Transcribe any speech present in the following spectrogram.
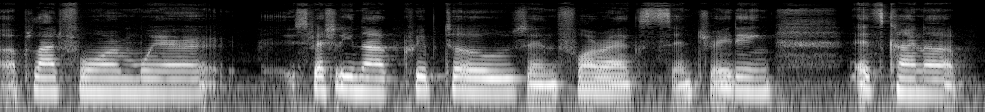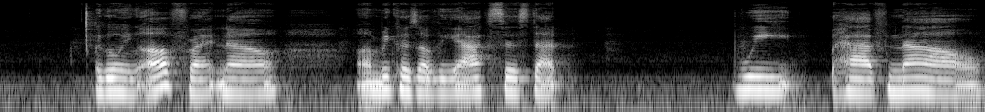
a, a platform where, especially now, cryptos and Forex and trading, it's kind of going off right now um, because of the access that we have now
